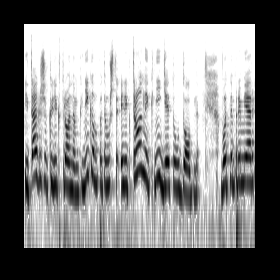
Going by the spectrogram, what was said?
и также к электронным книгам, потому что электронные книги это удобно. Вот, например,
